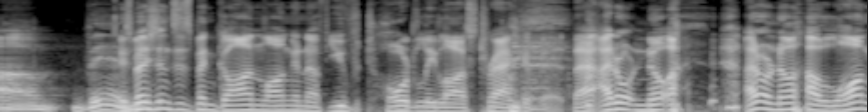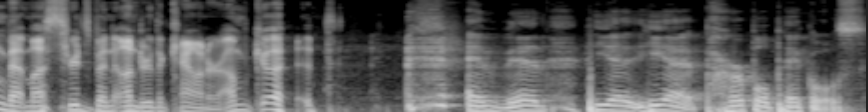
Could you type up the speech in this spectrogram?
Um. Then Especially since it's been gone long enough, you've totally lost track of it. That I don't know. I don't know how long that mustard's been under the counter. I'm good. and then he had he had purple pickles.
